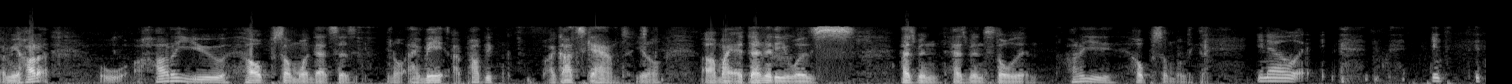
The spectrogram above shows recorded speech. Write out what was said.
I mean, how do how do you help someone that says, you know, I may I probably I got scammed, you know, uh, my identity was has been has been stolen. How do you help someone like that? You know, it's it's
